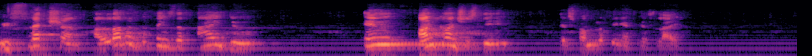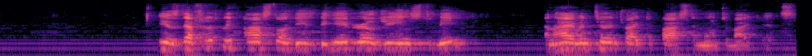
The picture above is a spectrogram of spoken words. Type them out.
reflection, a lot of the things that I do in unconsciously is from looking at his life. He has definitely passed on these behavioral genes to me, and I have in turn tried to pass them on to my kids.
